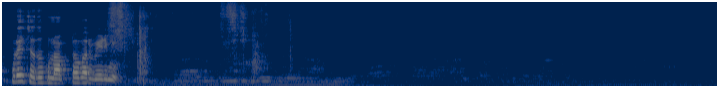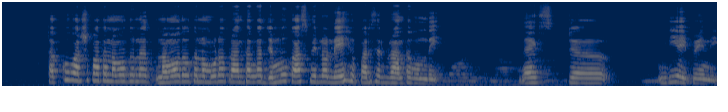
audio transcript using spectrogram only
ఇప్పుడే చదువుకున్నాం అక్టోబర్ వేడిమి. తక్కువ వర్షపాతం నమోదున్న నమోదవుతున్న మూడో ప్రాంతంగా జమ్మూ కాశ్మీర్లో లేహ్ పరిసర ప్రాంతం ఉంది. నెక్స్ట్ ఇది అయిపోయింది.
